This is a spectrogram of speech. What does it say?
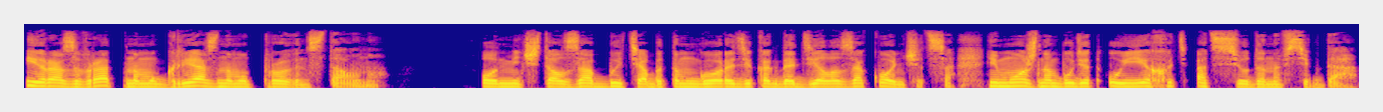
и развратному грязному Провинстауну. Он мечтал забыть об этом городе, когда дело закончится, и можно будет уехать отсюда навсегда.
